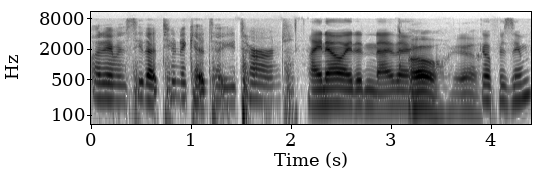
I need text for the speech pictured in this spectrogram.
I didn't even see that tunicate till you turned. I know, I didn't either. Oh, yeah. Go for zoom.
